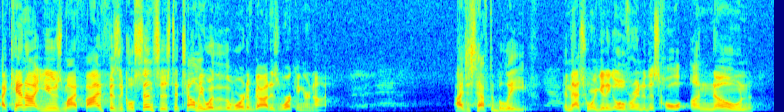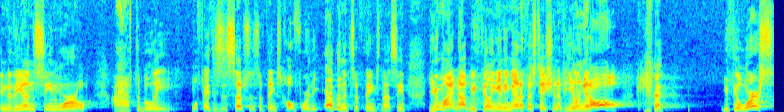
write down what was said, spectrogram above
I cannot use my five physical senses to tell me whether the Word of God is working or not. I just have to believe. And that's when we're getting over into this whole unknown, into the unseen world. I have to believe. Well, faith is the substance of things hoped for, the evidence of things not seen. You might not be feeling any manifestation of healing at all. you feel worse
